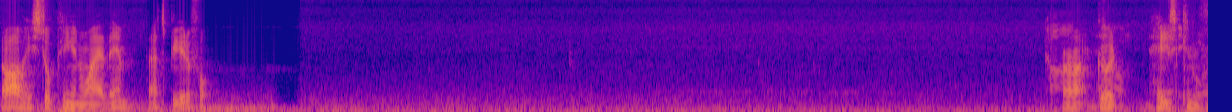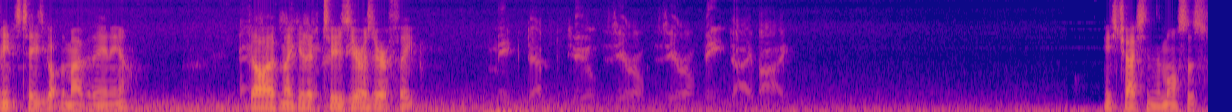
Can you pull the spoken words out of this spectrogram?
Oh, he's still pinging away at them. That's beautiful. Alright, good. He's convinced he's got them over there now. Dive, make it at 200 feet. Make depth 200 feet. Dive high. He's chasing the mosses.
